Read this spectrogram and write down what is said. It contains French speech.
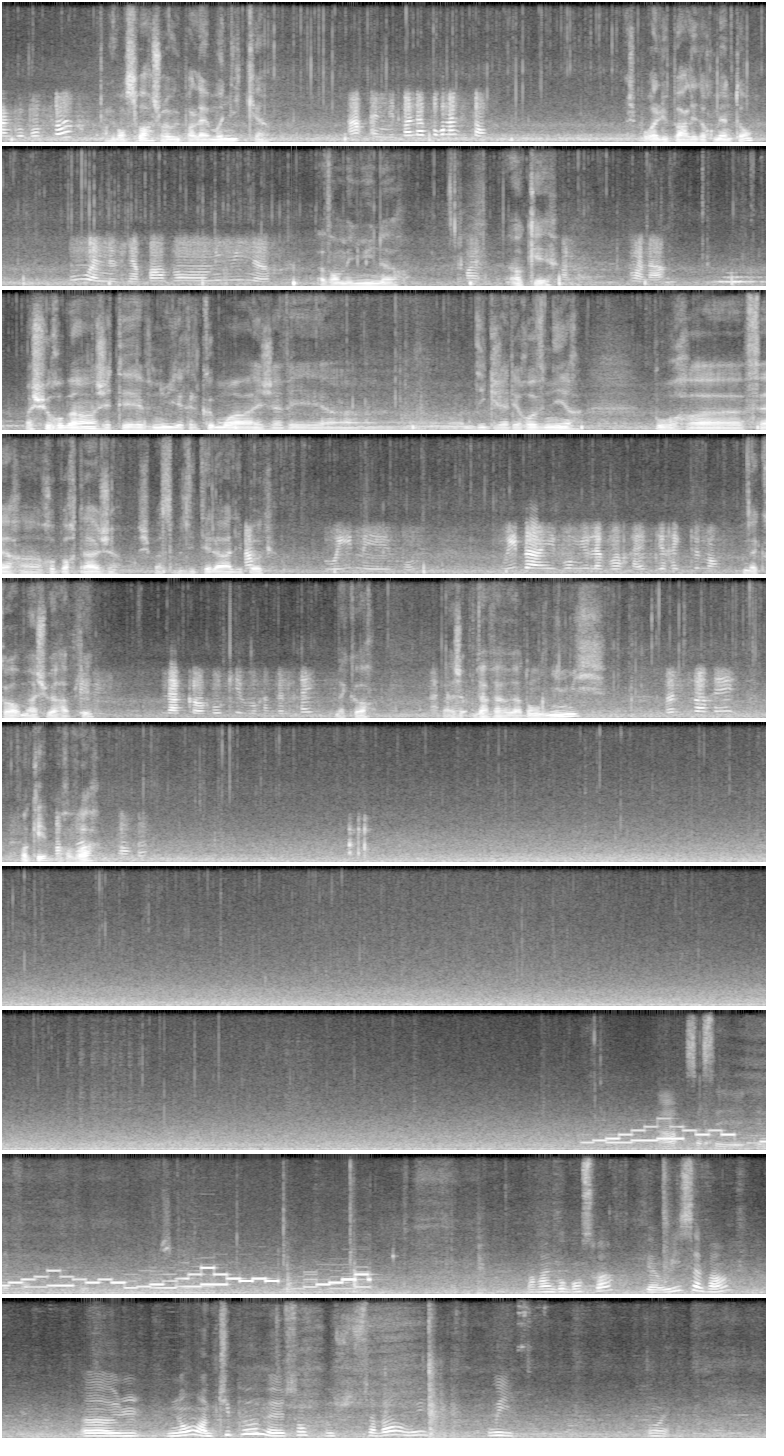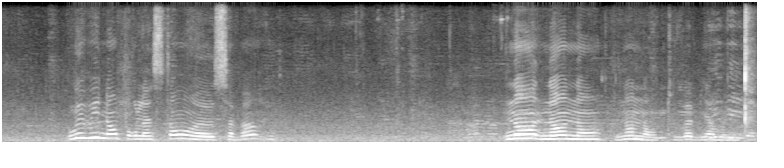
Maringo, bonsoir. Oui, bonsoir, j'aurais voulu parler à Monique. Ah, elle n'est pas là pour l'instant. Je pourrais lui parler dans combien de temps? Ou elle ne vient pas avant minuit, une heure. Avant minuit, une heure. Ouais, Ok. voilà. Moi, je suis Robin, j'étais venu il y a quelques mois et j'avais euh, dit que j'allais revenir pour euh, faire un reportage. Je sais pas si vous étiez là à l'époque. Oui, mais bon. Oui, ben, il vaut mieux la voir elle directement. D'accord, ben, je vais rappeler. D'accord, ok, vous rappellerez. D'accord. Ben, vers, vers- vers donc minuit. Bonne soirée. Ok, au revoir. Au revoir. Ah, ça c'est téléphone. Maringo, bonsoir. Bien, oui, ça va. Euh, non, un petit peu, mais sans, ça va, oui. Oui. Ouais. Oui, oui, non, pour l'instant, euh, ça va. Non, non, non, non, non, tout va bien, Monique.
